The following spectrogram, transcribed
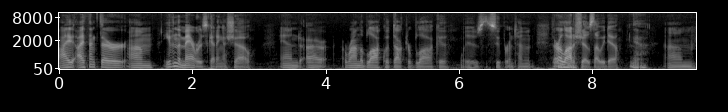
I I think they're um, even the mayor is getting a show, and uh, around the block with Dr. Block, uh, who's the superintendent. There are a lot of shows that we do. Yeah. Um,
